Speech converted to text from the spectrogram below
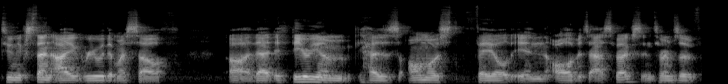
to an extent I agree with it myself, uh, that Ethereum has almost failed in all of its aspects in terms of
